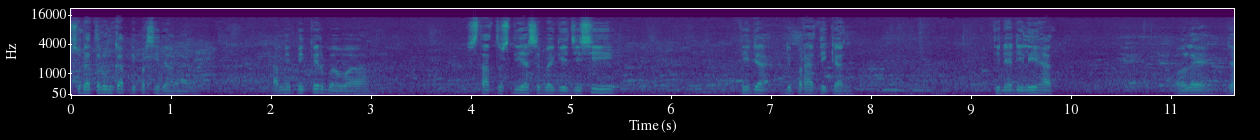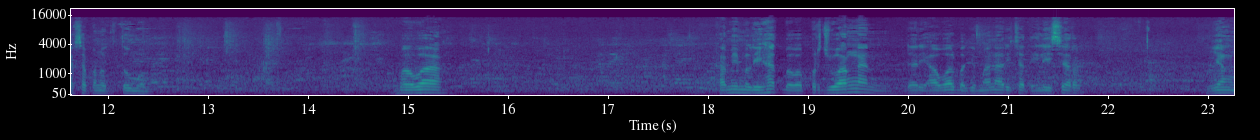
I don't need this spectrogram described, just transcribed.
Sudah terungkap di persidangan. Kami pikir bahwa status dia sebagai GC tidak diperhatikan, tidak dilihat oleh jaksa penuntut umum. Bahwa kami melihat bahwa perjuangan dari awal bagaimana Richard Eliezer yang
